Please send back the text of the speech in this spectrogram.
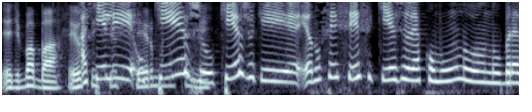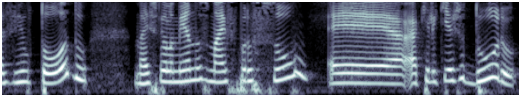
é de babá. Eu Aquele, o, o queijo, o queijo que, eu não sei se esse queijo ele é comum no, no Brasil todo, mas pelo menos mais pro sul, é aquele queijo duro.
